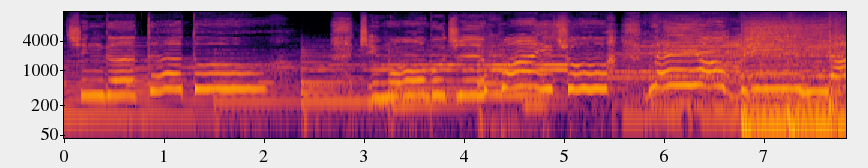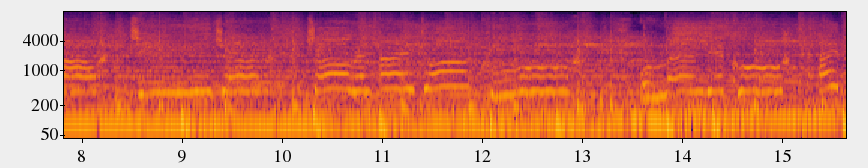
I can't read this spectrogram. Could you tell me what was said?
情歌的毒，寂寞不知坏处，没有必要记着找人爱多苦，我们别哭，爱不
